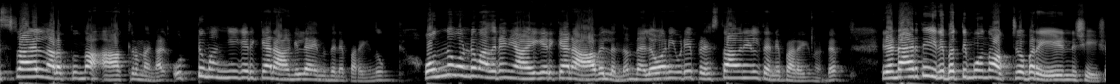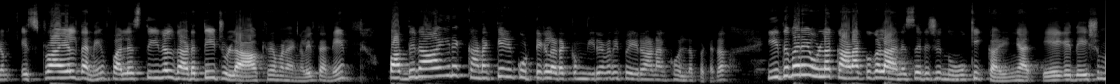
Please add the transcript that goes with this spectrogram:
ഇസ്രായേൽ നടത്തുന്ന ആക്രമണങ്ങൾ ഒട്ടും അംഗീകരിക്കാനാകില്ല എന്ന് തന്നെ പറയുന്നു. ഒന്നുകൊണ്ടും അതിനെ ന്യായീകരിക്കാനാവില്ലെന്നും മെലോണിയുടെ പ്രസ്താവനയിൽ തന്നെ പറയുന്നുണ്ട്. രണ്ടായിരത്തി ഇരുപത്തി മൂന്ന് ഒക്ടോബർ ഏഴിന് ശേഷം ഇസ്രായേൽ തന്നെ ഫലസ്തീനിൽ നടത്തിയിട്ടുള്ള ആക്രമണങ്ങളിൽ തന്നെ പതിനായിരക്കണക്കിന് കുട്ടികളടക്കം നിരവധി പേരാണ് കൊല്ലപ്പെട്ടത്. ഇതുവരെയുള്ള കണക്കുകൾ അനുസരിച്ച് നോക്കിക്കഴിഞ്ഞാൽ ഏകദേശം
